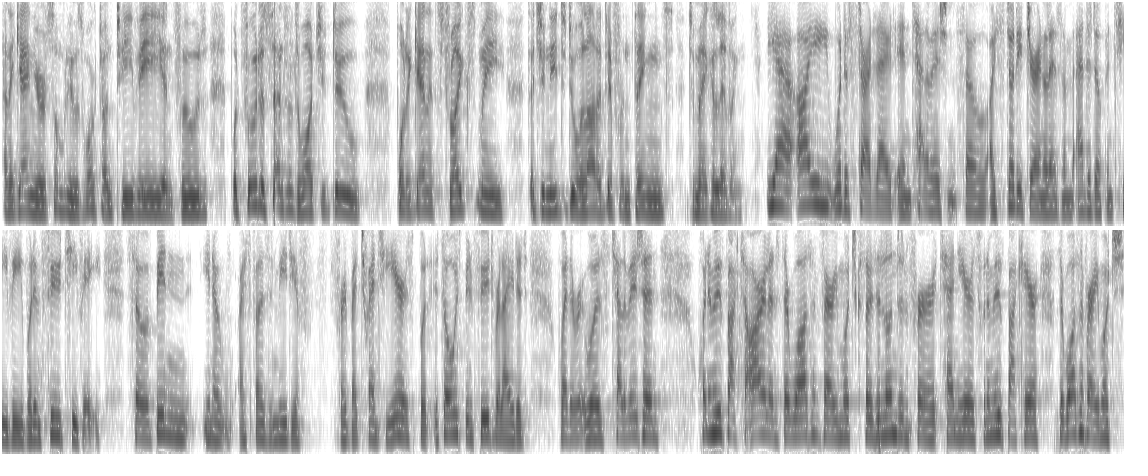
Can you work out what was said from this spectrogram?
and again, you're somebody who's worked on TV and food. But food is central to what you do. But again, it strikes me that you need to do a lot of different things to make a living. Yeah, I would have started out in television. So I studied journalism, ended up in TV, but in food TV. So I've been, you know, I suppose in media f- for about 20 years, but it's always been food related, whether it was television. When I moved back to Ireland, there wasn't very much, because I was in London for 10 years. When I moved back here, there wasn't very much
